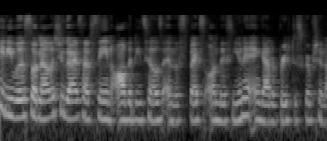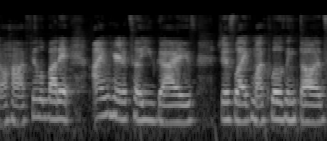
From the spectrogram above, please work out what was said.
Okay divas, so now that you guys have seen all the details and the specs on this unit and got a brief description on how I feel about it, I'm here to tell you guys just like my closing thoughts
